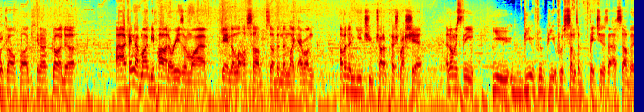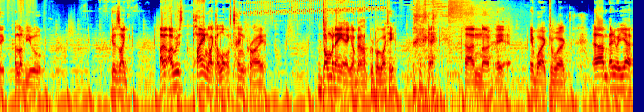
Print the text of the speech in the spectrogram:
Quick little plug, you know, gotta do it. I think that might be part of the reason why I've gained a lot of subs other than like everyone, other than YouTube trying to push my shit. And obviously, you beautiful, beautiful sons of bitches that are subbing. I love you all. Because like, I, I was playing like a lot of tank, right? dominating. Like, bro, why he? uh, no, it, it worked, it worked. Um, anyway, yeah.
